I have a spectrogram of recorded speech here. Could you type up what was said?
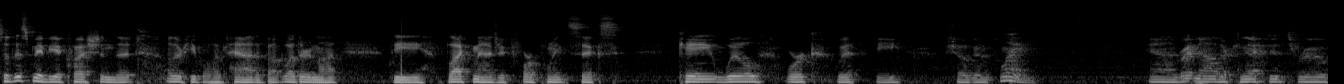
So this may be a question that other people have had about whether or not the Blackmagic 4.6K will work with the Shogun Flame. And right now they're connected through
